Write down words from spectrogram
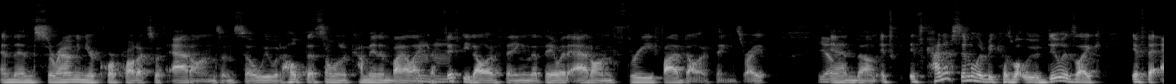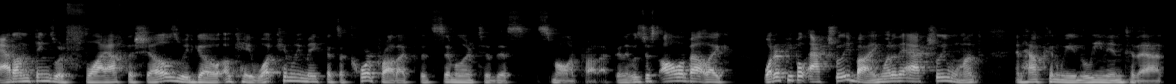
and then surrounding your core products with add-ons. And so we would hope that someone would come in and buy like Mhm. a fifty dollar thing, and that they would add on three five dollar things, right? Yep. And um, it's it's kind of similar because what we would do is like if the add-on things would fly off the shelves, we'd go, okay, what can we make that's a core product that's similar to this smaller product? And it was just all about like what are people actually buying? What do they actually want? And how can we lean into that?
